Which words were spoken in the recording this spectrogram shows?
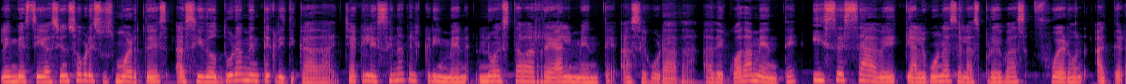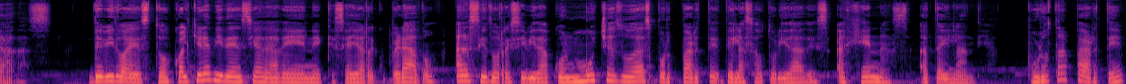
La investigación sobre sus muertes ha sido duramente criticada ya que la escena del crimen no estaba realmente asegurada adecuadamente y se sabe que algunas de las pruebas fueron alteradas. Debido a esto, cualquier evidencia de ADN que se haya recuperado ha sido recibida con muchas dudas por parte de las autoridades ajenas a Tailandia. Por otra parte,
